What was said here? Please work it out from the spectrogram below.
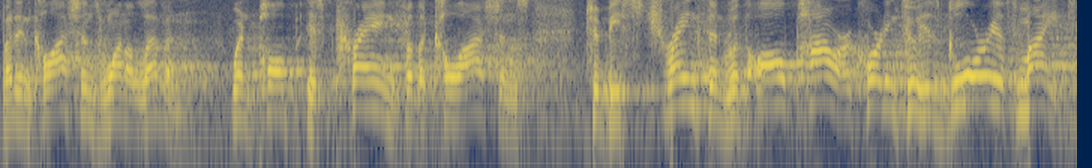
But in Colossians 1:11, when Paul is praying for the Colossians to be strengthened with all power according to his glorious might.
